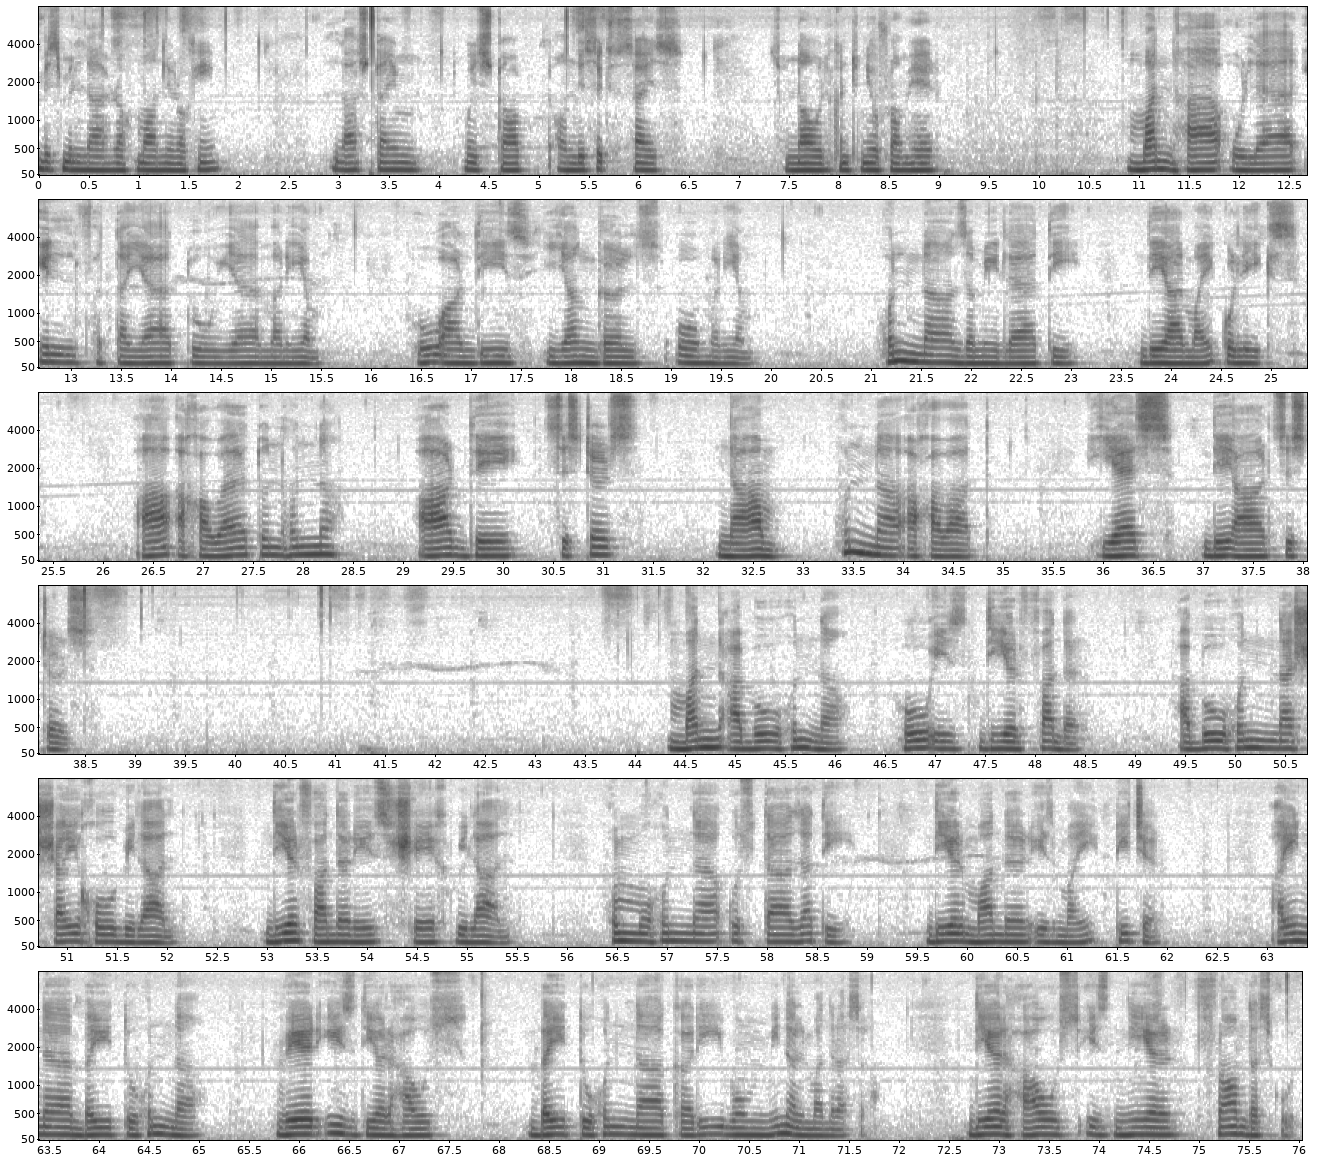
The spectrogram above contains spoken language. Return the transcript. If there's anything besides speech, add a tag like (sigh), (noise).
Bismillahirrahmanirrahim. Last time we stopped on this exercise, so now we'll continue from here. Man il fatayatu ya Maryam. Who are these young girls, O Maryam? Hunna zamilati. They are my colleagues. A akhawatun hunna. Are they sisters? Naam. Hunna akhawat. Yes, they are sisters. Man Abu Hunna. Who is their father? Abu Hunna Shaykh Bilal. Their father is Sheikh Bilal. Ummuhunna Ustazati. Dear mother is my teacher. Aina Baytuhunna. Where is their house? Baytuhunna Karibum Minal Madrasa. Their house is near from the school.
